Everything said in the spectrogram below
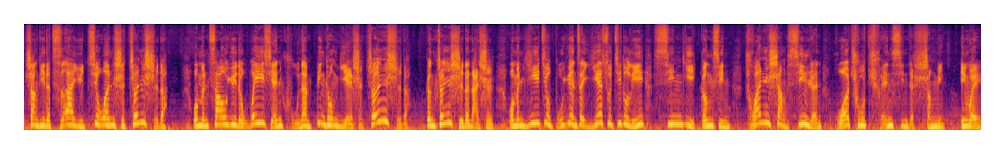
上帝的慈爱与救恩是真实的。我们遭遇的危险、苦难、病痛也是真实的，更真实的乃是我们依旧不愿在耶稣基督里心意更新，穿上新人，活出全新的生命，因为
